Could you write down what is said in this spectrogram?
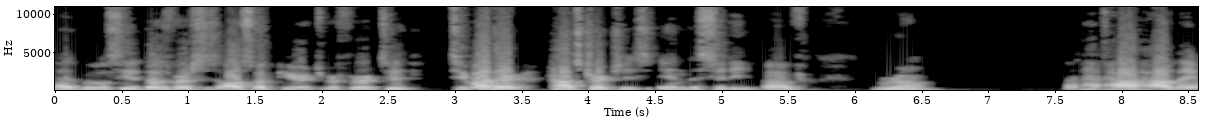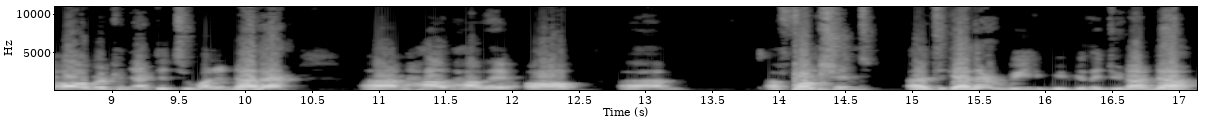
uh, we will see that those verses also appear to refer to two other house churches in the city of Rome. How, how they all were connected to one another, um, how, how they all um, uh, functioned uh, together, we, we really do not know.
